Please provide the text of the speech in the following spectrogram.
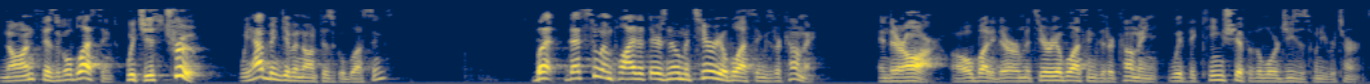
non-physical blessings, which is true. We have been given non-physical blessings. But that's to imply that there's no material blessings that are coming. And there are. Oh, buddy, there are material blessings that are coming with the kingship of the Lord Jesus when he returns.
